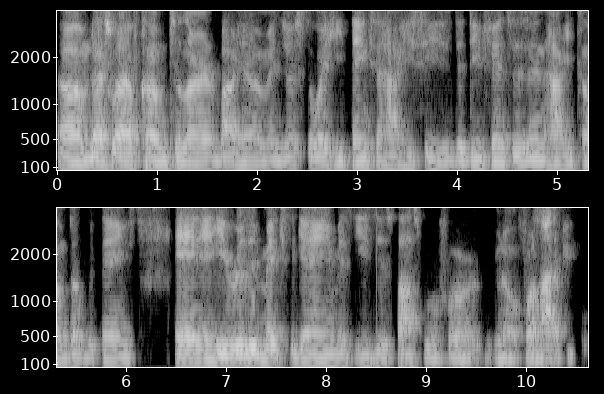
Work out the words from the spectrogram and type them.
um, that's what I've come to learn about him and just the way he thinks and how he sees the defenses and how he comes up with things. And he really makes the game as easy as possible for you know for a lot of people.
